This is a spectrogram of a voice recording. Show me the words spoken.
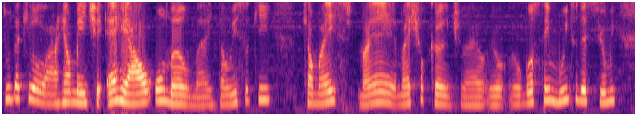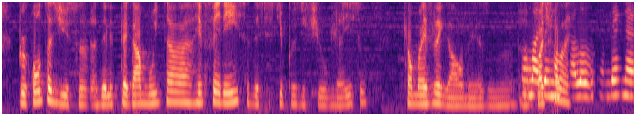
tudo aquilo lá realmente é real ou não, né? Então isso que, que é o mais, mais, mais chocante, né? Eu, eu gostei muito desse filme por conta disso, né? Dele pegar muita referência desses tipos de filme, né? Isso que é o mais legal mesmo. Né? Como Pode a falar. falou também, né?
